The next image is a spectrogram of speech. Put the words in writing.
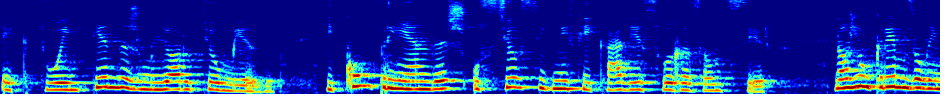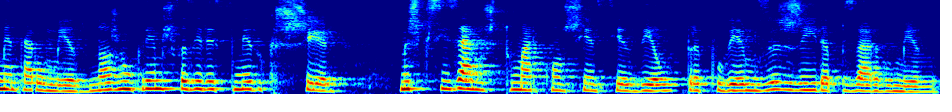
é que tu entendas melhor o teu medo e compreendas o seu significado e a sua razão de ser. Nós não queremos alimentar o medo, nós não queremos fazer esse medo crescer, mas precisamos tomar consciência dele para podermos agir apesar do medo.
